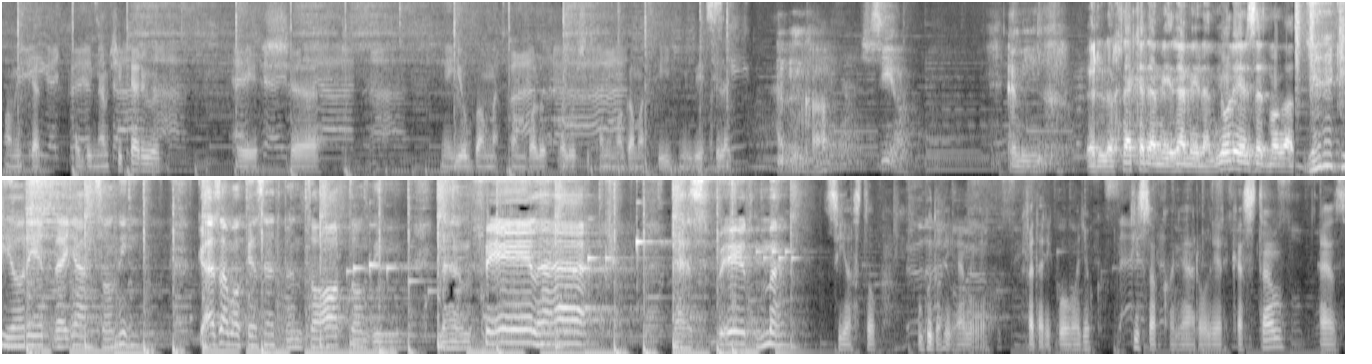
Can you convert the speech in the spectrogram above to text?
amiket eddig nem sikerült, és még jobban meg tudom való- valósítani magamat így művészileg. Hello, Szia! Emil. Örülök neked, Emil, remélem jól érzed magad. Gyere ki a rétre játszani, kezem a kezedben tartani, nem félek, ez véd meg. Sziasztok! Budai Emil, Federico vagyok. Tiszakanyáról érkeztem, ez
